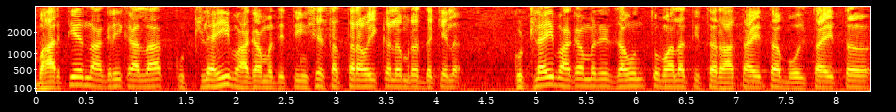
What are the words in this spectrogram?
भारतीय नागरिकाला कुठल्याही भागामध्ये तीनशे सत्तरावी कलम रद्द केलं. कुठल्याही भागामध्ये जाऊन तुम्हाला तिथं राहता येतं बोलता येतं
